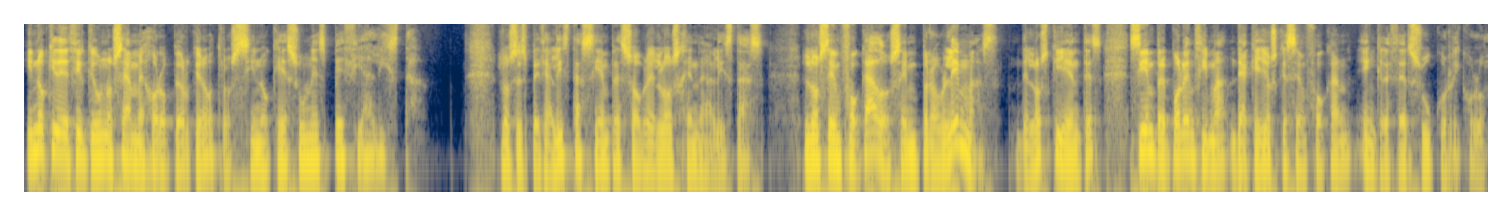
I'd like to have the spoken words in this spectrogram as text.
Y no quiere decir que uno sea mejor o peor que el otro, sino que es un especialista. Los especialistas siempre sobre los generalistas. Los enfocados en problemas de los clientes siempre por encima de aquellos que se enfocan en crecer su currículum.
